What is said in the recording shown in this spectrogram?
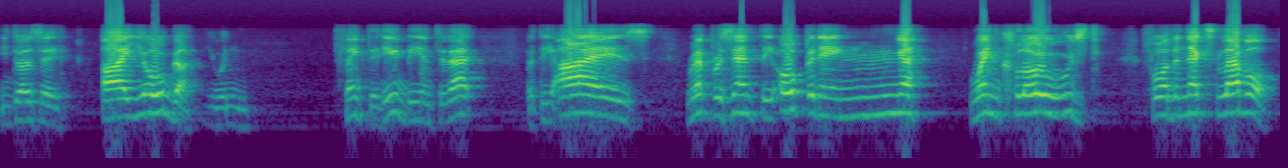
He does a eye yoga. You wouldn't think that he'd be into that, but the eyes represent the opening when closed for the next level.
